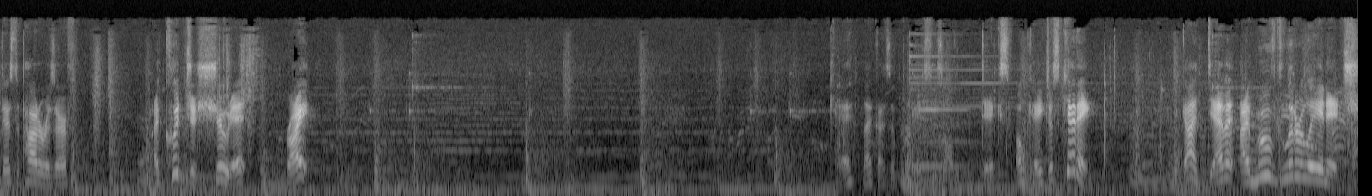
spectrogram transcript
Alright, there's the powder reserve. I could just shoot it, right? Okay, that guy's a brace. He's all dicks. Okay, just kidding. God damn it, I moved literally an inch.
